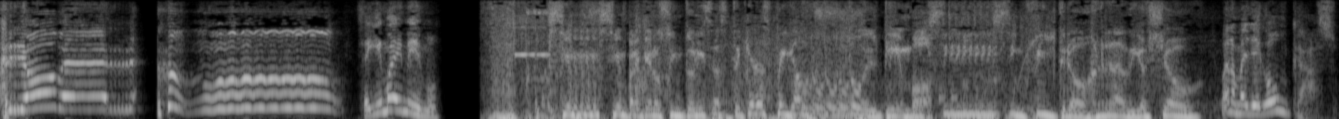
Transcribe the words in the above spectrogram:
Robert. Seguimos ahí mismo. Siempre, siempre que nos sintonizas te quedas pegado todo, todo el tiempo. Sin, sin filtro, radio show. Bueno, me llegó un caso,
